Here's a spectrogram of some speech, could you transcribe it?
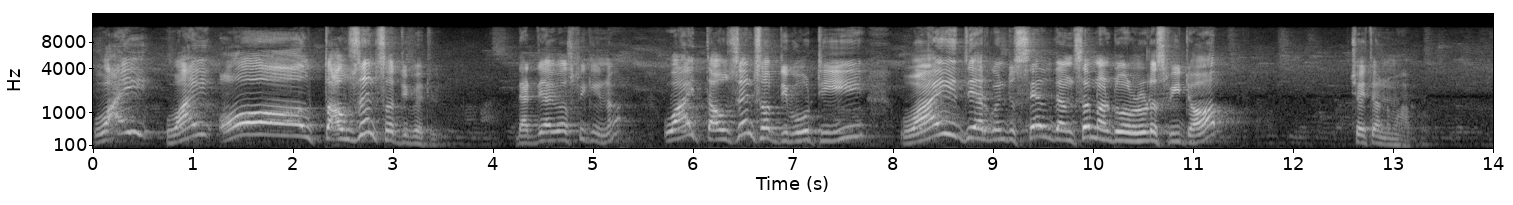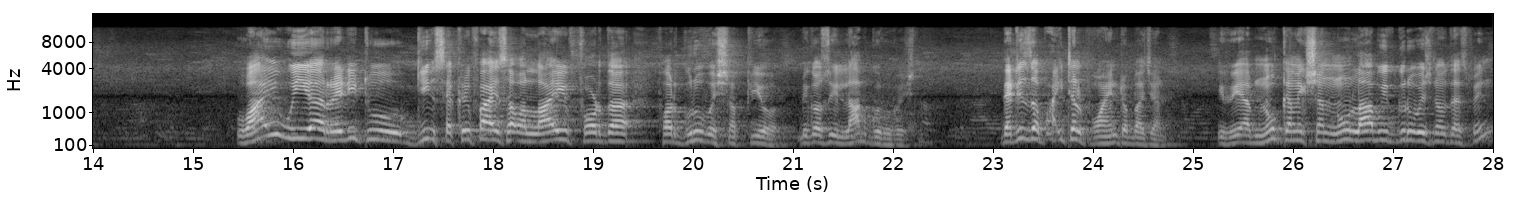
Why, why all thousands of devotees? That day I was speaking, no? Why thousands of devotees, why they are going to sell themselves unto a lotus feet of Chaitanya Mahaprabhu? Why we are ready to give sacrifice our life for the for Guru Vaishnava pure? Because we love Guru Vaishnava. That is the vital point of bhajan. If we have no connection, no love with Guru Vaishnava, that's mean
